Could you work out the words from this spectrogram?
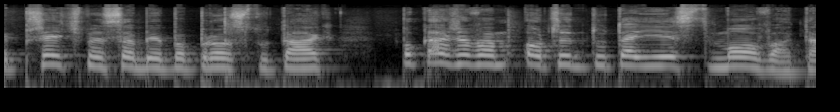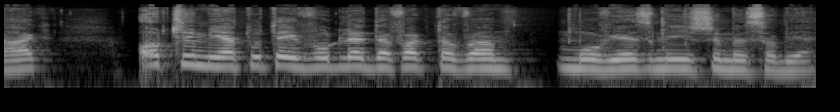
y, przejdźmy sobie po prostu, tak? Pokażę wam o czym tutaj jest mowa, tak? O czym ja tutaj w ogóle de facto wam mówię, zmniejszymy sobie.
